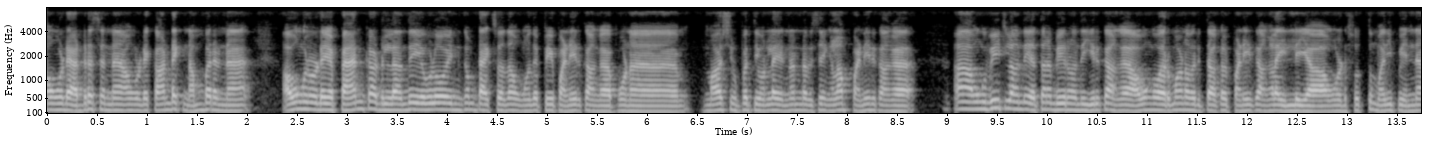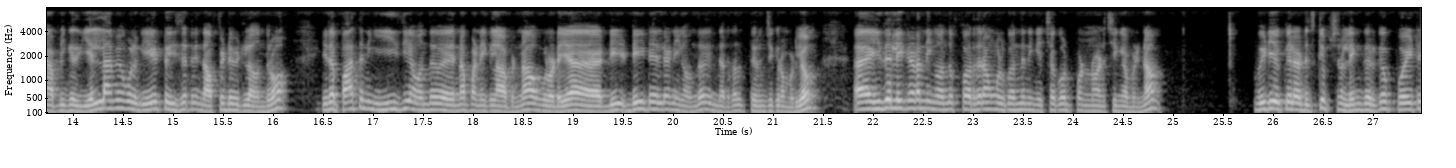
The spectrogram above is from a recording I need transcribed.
அவங்களுடைய அட்ரஸ் என்ன? அவங்களுடைய கான்டாக்ட் நம்பர் என்ன? அவங்களுடைய பேன் கார்டில் வந்து எவ்வளோ இன்கம் டேக்ஸ் வந்து அவங்க வந்து பே பண்ணியிருக்காங்க? போன மார்ச் முப்பத்தி ஒன்றில் என்னென்ன விஷயங்கள்லாம் பண்ணியிருக்காங்க? அவங்க வீட்டில் வந்து எத்தனை பேர் வந்து இருக்காங்க? அவங்க வருமான வரி தாக்கல் பண்ணியிருக்காங்களா? இல்லையா? அவங்களோட சொத்து மதிப்பு என்ன? அப்படிங்கிறது எல்லாமே உங்களுக்கு ஏ டு இசட் இந்த அஃபிடவிட்டில் வந்துடும் இதை பார்த்து நீங்கள் ஈஸியாக வந்து என்ன பண்ணிக்கலாம் அப்படின்னா உங்களுடைய டீ டீட்டெயிலாக நீங்கள் வந்து இந்த இடத்துல தெரிஞ்சுக்கிற முடியும். இது ரிலேட்டடாக நீங்கள் வந்து ஃபர்தராக உங்களுக்கு வந்து நீங்கள் செக் அவுட் பண்ணணும்னு நினச்சிங்க அப்படின்னா வீடியோ கீழே டிஸ்கிரிப்ஷன் லிங்க் இருக்குது போயிட்டு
